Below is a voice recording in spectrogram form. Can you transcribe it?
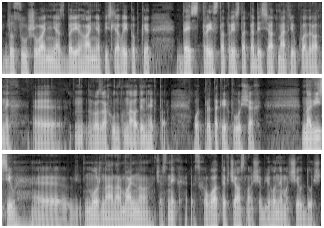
досушування, зберігання після викопки десь 300-350 метрів квадратних в розрахунку на 1 гектар. От при таких площах навісів е, можна нормально часник сховати вчасно, щоб його не мочив дощ.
